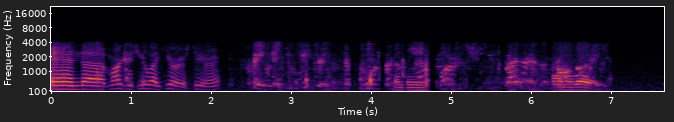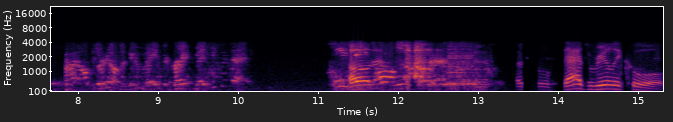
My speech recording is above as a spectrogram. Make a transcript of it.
And uh, Marcus, you like yours too, right? Let me. Find a look. Oh, that's really cool. That's cool. That's really cool.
